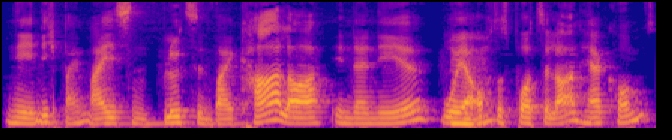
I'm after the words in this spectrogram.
nee, nicht bei Meißen, Blödsinn, bei Kala in der Nähe, wo ja Mhm. auch das Porzellan herkommt.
